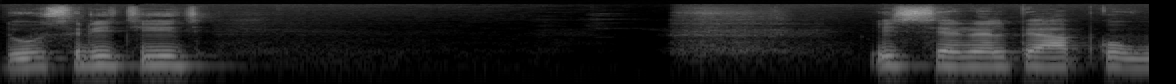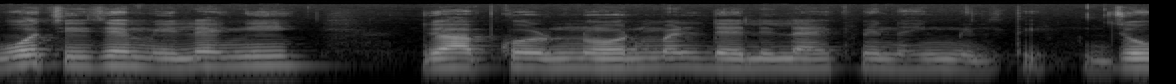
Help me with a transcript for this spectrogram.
दूसरी चीज़, इस चैनल पे आपको वो चीज़ें मिलेंगी जो आपको नॉर्मल डेली लाइफ में नहीं मिलती, जो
